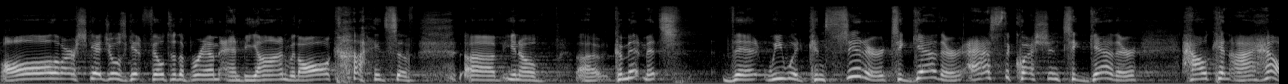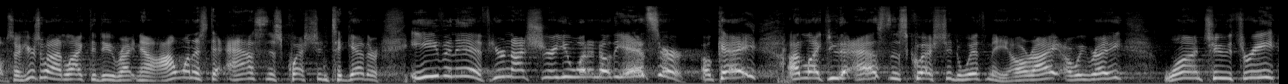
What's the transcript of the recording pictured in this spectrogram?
all of our schedules get filled to the brim and beyond with all kinds of, uh, you know, uh, commitments, that we would consider together, ask the question together, how can I help? So here's what I'd like to do right now. I want us to ask this question together, even if you're not sure you want to know the answer, okay? I'd like you to ask this question with me, all right? Are we ready? One, two, three.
